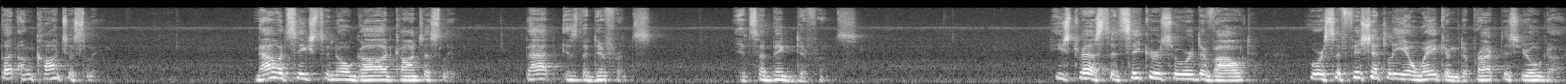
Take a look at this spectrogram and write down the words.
but unconsciously. Now it seeks to know God consciously. That is the difference. It's a big difference. He stressed that seekers who are devout, who are sufficiently awakened to practice yoga,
